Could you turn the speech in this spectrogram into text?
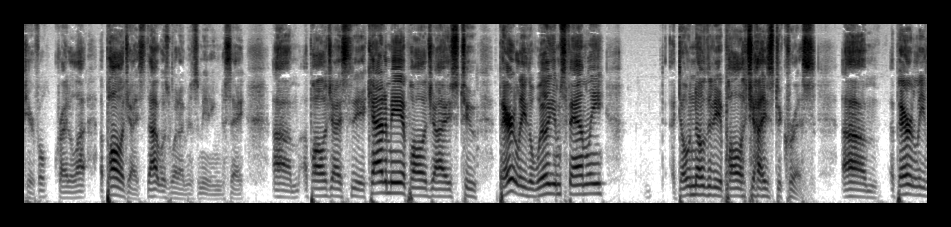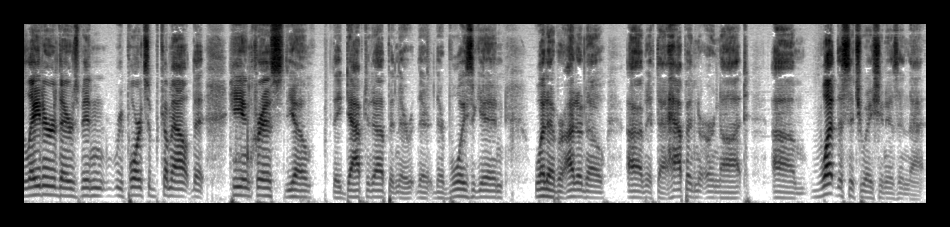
tearful, cried a lot. Apologized. That was what I was meaning to say. Um, apologized to the Academy, apologized to apparently the Williams family. I don't know that he apologized to Chris. Um, apparently, later there's been reports have come out that he and Chris, you know, they dapped it up and they're they're they're boys again. Whatever. I don't know um, if that happened or not. Um, what the situation is in that,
